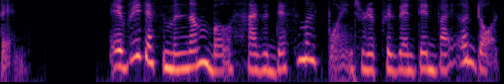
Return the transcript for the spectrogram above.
10. Every decimal number has a decimal point represented by a dot.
